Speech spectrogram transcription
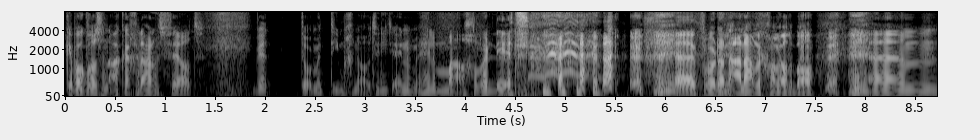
ik heb ook wel eens een akka gedaan op het veld. Werd door mijn teamgenoten niet een- helemaal gewaardeerd. Eh, ik verloor daarna namelijk gewoon wel de bal. Ehm,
